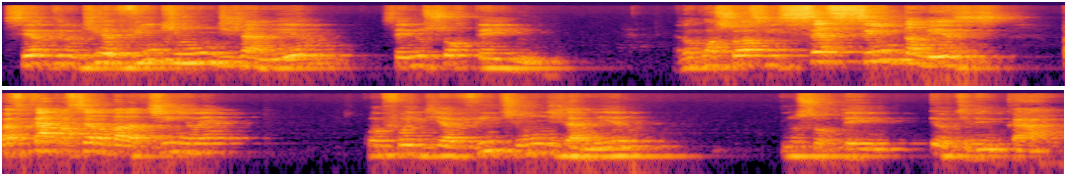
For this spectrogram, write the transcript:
sendo que no dia 21 de janeiro seria o sorteio. Era um consórcio em 60 meses, para ficar a parcela baratinha, né? Quando foi dia 21 de janeiro, no sorteio, eu tirei um carro.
